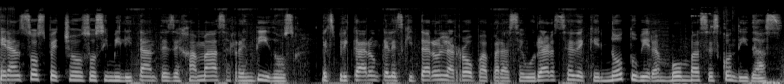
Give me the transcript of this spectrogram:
eran sospechosos y militantes de Hamas rendidos. Explicaron que les quitaron la ropa para asegurarse de que no tuvieran bombas escondidas.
